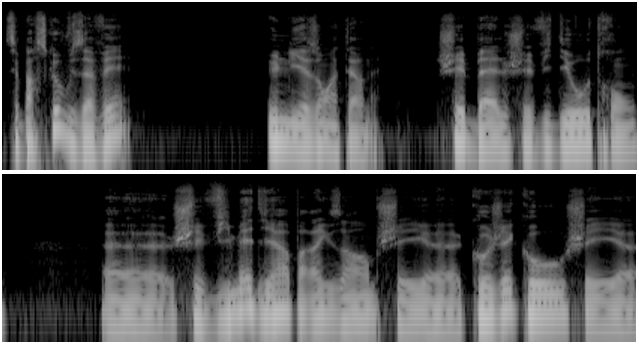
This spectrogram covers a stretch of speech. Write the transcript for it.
c'est parce que vous avez une liaison Internet. Chez Bell, chez Vidéotron, euh, chez Vimedia par exemple, chez euh, Cogeco, chez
